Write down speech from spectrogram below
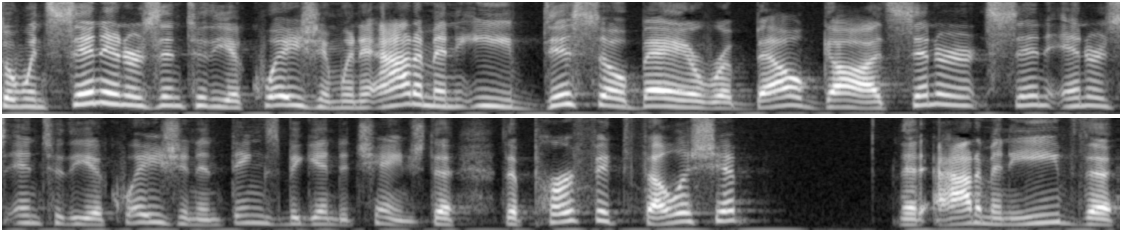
So when sin enters into the equation, when Adam and Eve disobey or rebel God, sin, sin enters into the equation and things begin to change. The, the perfect fellowship that Adam and Eve, the,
